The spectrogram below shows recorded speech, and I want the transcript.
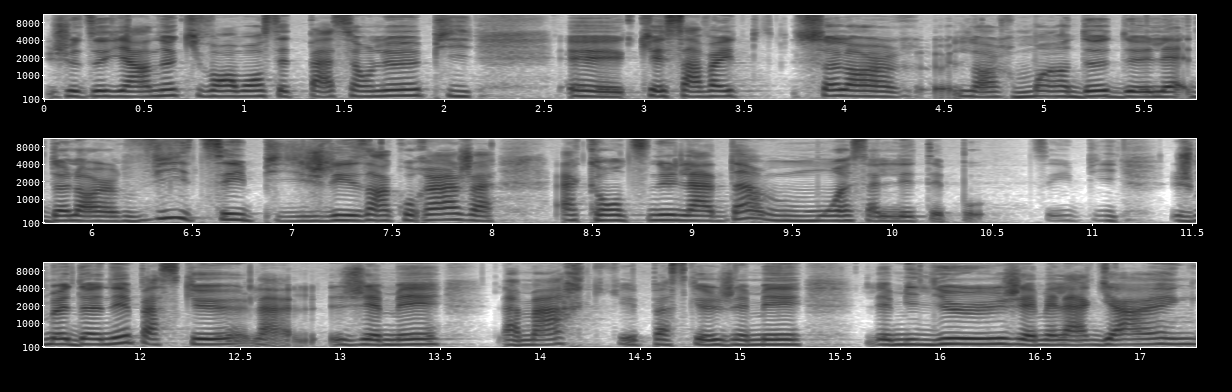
je veux dire, il y en a qui vont avoir cette passion-là, puis euh, que ça va être ça leur, leur mandat de, la- de leur vie, tu sais. Puis, je les encourage à, à continuer là-dedans. Moi, ça ne l'était pas. Puis je me donnais parce que j'aimais la marque, parce que j'aimais le milieu, j'aimais la gang.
